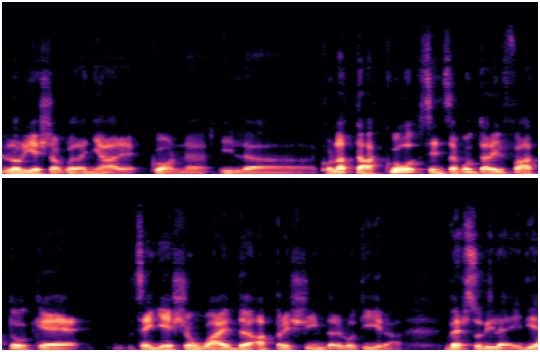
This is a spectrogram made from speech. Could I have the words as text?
lo, riesce a guadagnare con, il, con l'attacco senza contare il fatto che se gli esce un wild a prescindere lo tira verso di lei di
